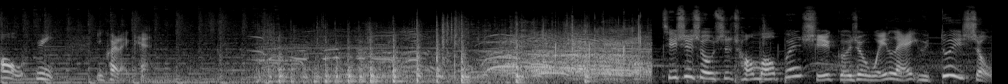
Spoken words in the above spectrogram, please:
奥运。一块来看，骑士手持长矛奔驰，隔着围栏与对手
